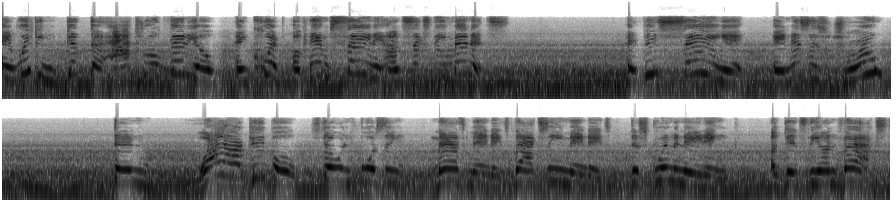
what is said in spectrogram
and we can get the actual video and clip of him saying it on 60 Minutes. If he's saying it and this is true, then why are people still enforcing mask mandates, vaccine mandates, discriminating against the unvaxxed?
